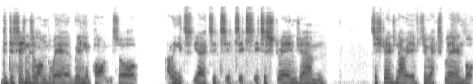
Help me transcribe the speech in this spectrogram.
the decisions along the way are really important. So I think it's yeah, it's it's it's it's it's a strange um, it's a strange narrative to explain, but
